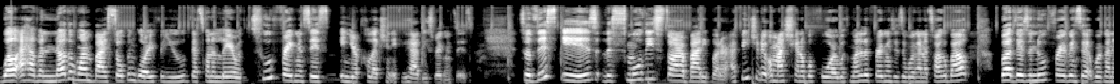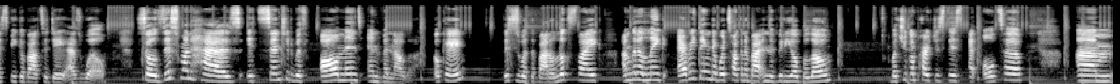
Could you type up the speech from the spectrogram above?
Well, I have another one by Soap and Glory for you that's going to layer with two fragrances in your collection if you have these fragrances. So this is the Smoothie Star Body Butter. I featured it on my channel before with one of the fragrances that we're going to talk about, but there's a new fragrance that we're going to speak about today as well. So this one has, it's scented with almond and vanilla, okay? This is what the bottle looks like. I'm to link everything that we're talking about in the video below. But you can purchase this at Ulta, Um,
